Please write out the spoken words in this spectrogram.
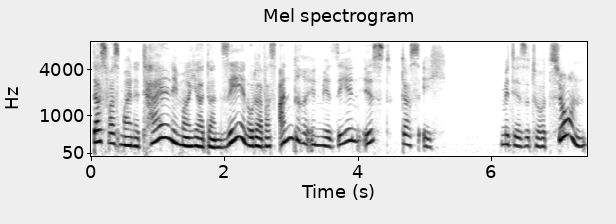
Das, was meine Teilnehmer ja dann sehen oder was andere in mir sehen, ist, dass ich mit der Situation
